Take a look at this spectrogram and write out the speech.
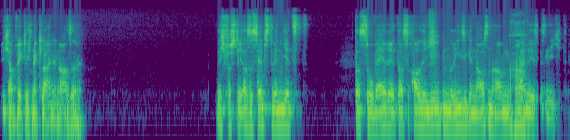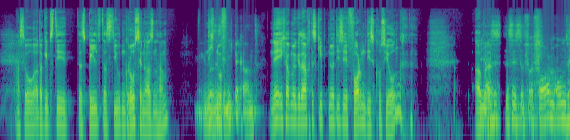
ich habe wirklich eine kleine Nase. Ich verstehe, also selbst wenn jetzt das so wäre, dass alle Juden riesige Nasen haben, Aha. meine ist es nicht. Ach so, da gibt es das Bild, dass Juden große Nasen haben? Das nicht ist nur, dir nicht bekannt. Nee, ich habe mir gedacht, es gibt nur diese Formdiskussion. Aber ja, das ist, das ist Form und,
